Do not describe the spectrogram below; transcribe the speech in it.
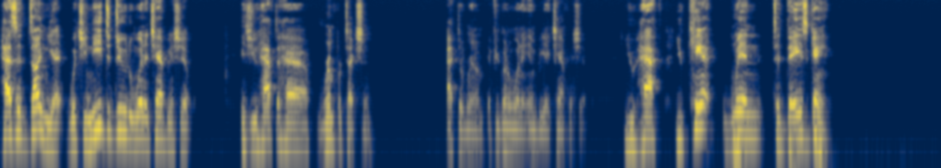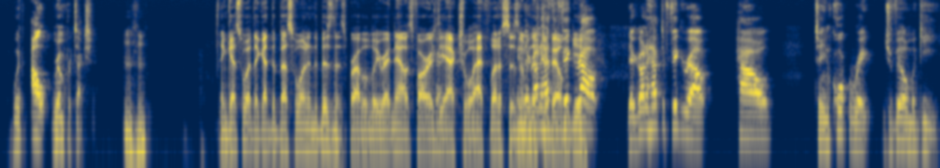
hasn't done yet, which you need to do to win a championship, is you have to have rim protection at the rim if you're going to win an NBA championship. You have you can't win today's game without rim protection. hmm And guess what? They got the best one in the business probably right now as far as Okay. the actual athleticism. And they're going to have to figure McGee. out they're going to have to figure out how to incorporate JaVale McGee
